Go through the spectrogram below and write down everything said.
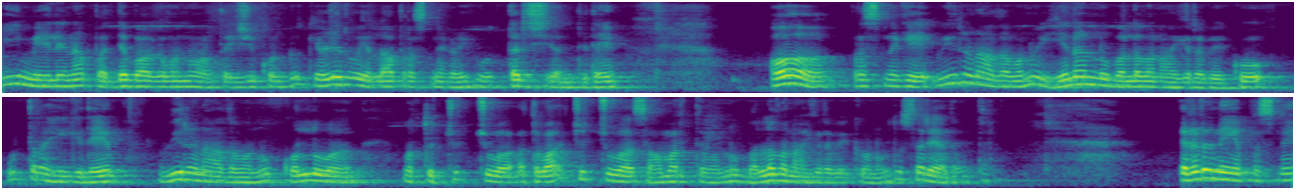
ಈ ಮೇಲಿನ ಪದ್ಯಭಾಗವನ್ನು ಅರ್ಥೈಸಿಕೊಂಡು ಕೇಳಿರುವ ಎಲ್ಲ ಪ್ರಶ್ನೆಗಳಿಗೆ ಉತ್ತರಿಸಿದಂತಿದೆ. ಅ ಪ್ರಶ್ನೆಗೆ ವೀರನಾದವನು ಏನನ್ನು ಬಲ್ಲವನಾಗಿರಬೇಕು? ಉತ್ತರ ಹೀಗಿದೆ. ವೀರನಾದವನು ಕೊಲ್ಲುವ ಮತ್ತು ಚುಚ್ಚುವ ಅಥವಾ ಚುಚ್ಚುವ ಸಾಮರ್ಥ್ಯವನ್ನು ಬಲ್ಲವನಾಗಿರಬೇಕು ಅನ್ನೋದು ಸರಿಯಾದ ಉತ್ತರ. ಎರಡನೆಯ ಪ್ರಶ್ನೆ,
